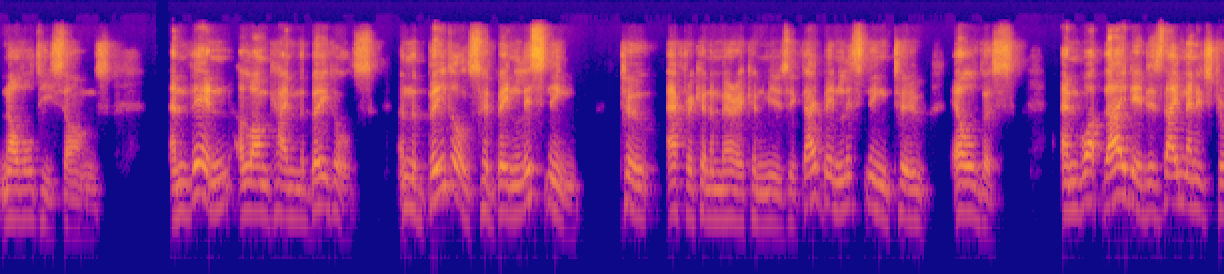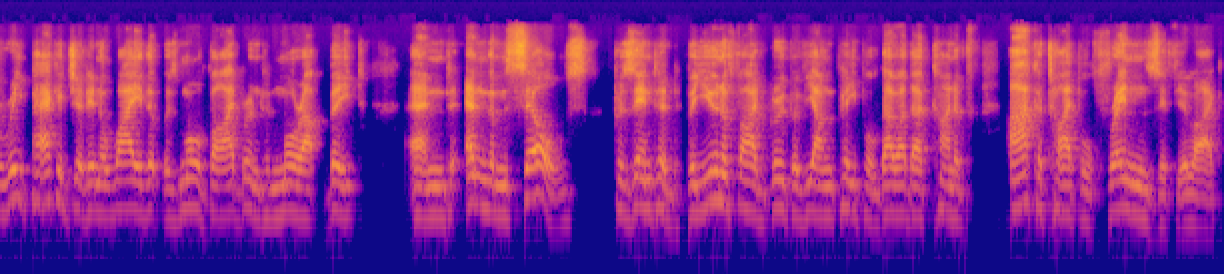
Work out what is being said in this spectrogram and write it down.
novelty songs. And then along came the Beatles. And the Beatles had been listening to African American music. They'd been listening to Elvis and what they did is they managed to repackage it in a way that was more vibrant and more upbeat, and, and themselves presented the unified group of young people. They were the kind of archetypal friends, if you like.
